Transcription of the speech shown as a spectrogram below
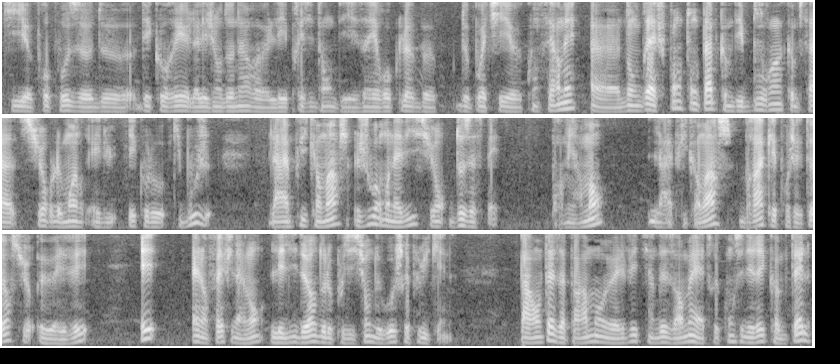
qui propose de décorer la Légion d'honneur les présidents des aéroclubs de Poitiers concernés. donc bref, quand on tape comme des bourrins comme ça sur le moindre élu écolo qui bouge, la République en marche joue à mon avis sur deux aspects. Premièrement, la République en marche braque les projecteurs sur ELV et elle en fait finalement les leaders de l'opposition de gauche républicaine. Parenthèse, apparemment ELV tient désormais à être considéré comme tel.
